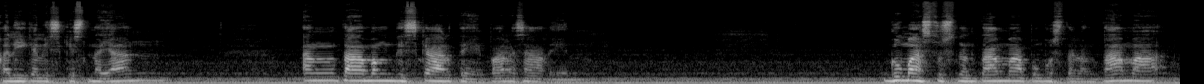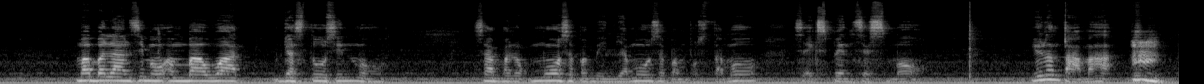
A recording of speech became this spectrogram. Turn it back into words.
kalikaliskis na yan. Ang tamang diskarte para sa akin, gumastos ng tama, pumusta ng tama, mabalansi mo ang bawat gastusin mo sa manok mo, sa pamilya mo, sa pampusta mo, sa expenses mo. Yun ang tama.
